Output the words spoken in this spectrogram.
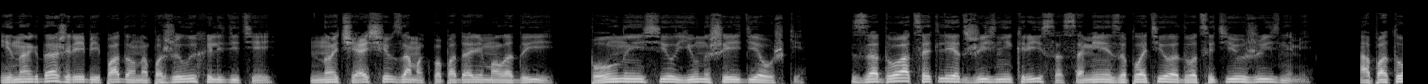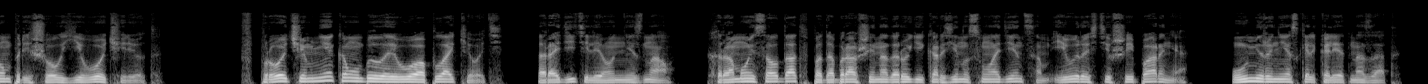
Иногда жребий падал на пожилых или детей, но чаще в замок попадали молодые, полные сил юноши и девушки. За двадцать лет жизни Криса Самея заплатила двадцатью жизнями, а потом пришел его черед. Впрочем, некому было его оплакивать, родителей он не знал. Хромой солдат, подобравший на дороге корзину с младенцем и вырастивший парня, умер несколько лет назад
